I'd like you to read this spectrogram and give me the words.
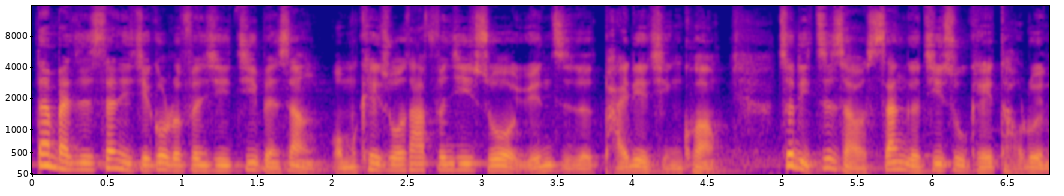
蛋白质三级结构的分析，基本上我们可以说它分析所有原子的排列情况。这里至少三个技术可以讨论。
